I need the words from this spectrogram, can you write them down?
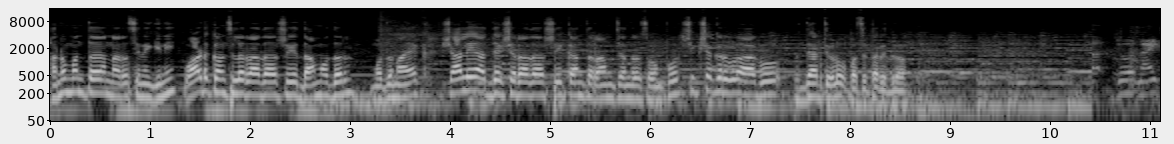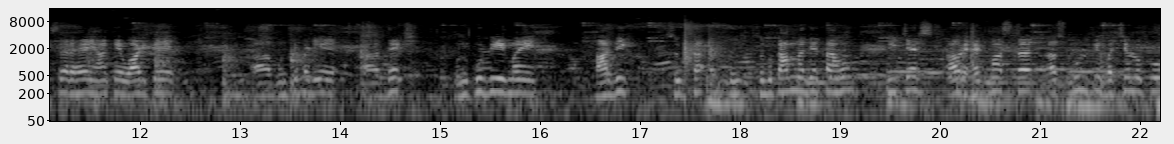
ಹನುಮಂತ ನರಸಿನಗಿನಿ ವಾರ್ಡ್ ಕೌನ್ಸಿಲರ್ ಆದ ಶ್ರೀ ದಾಮೋದರ್ ಮಧುನಾಯಕ್, ಶಾಲೆಯ ಅಧ್ಯಕ್ಷರಾದ ಶ್ರೀಕಾಂತ್ ರಾಮಚಂದ್ರ ಸೋಂಪುರ್, ಶಿಕ್ಷಕರುಗಳು ಹಾಗೂ ವಿದ್ಯಾರ್ಥಿಗಳು ಉಪಸ್ಥಿತರಿದ್ದರು. म्यूनसिपलिटी अध्यक्ष, उनको भी मैं हार्दिक शुभकामना देता हूँ। टीचर्स और हेडमास्टर और स्कूल के बच्चे लोग को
